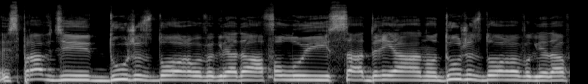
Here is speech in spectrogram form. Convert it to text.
І справді дуже здорово виглядав Луїс Адріано, дуже здорово виглядав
